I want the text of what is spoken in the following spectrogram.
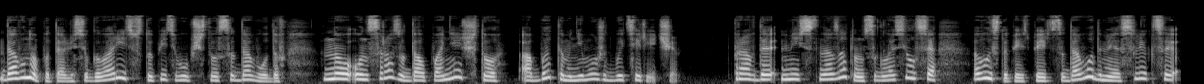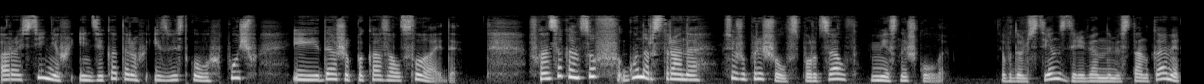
давно пытались уговорить вступить в общество садоводов, но он сразу дал понять, что об этом не может быть и речи. Правда, месяц назад он согласился выступить перед садоводами с лекцией о растениях, индикаторах известковых почв и даже показал слайды. В конце концов, Гуннар странно все же пришел в спортзал местной школы. Вдоль стен с деревянными станками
